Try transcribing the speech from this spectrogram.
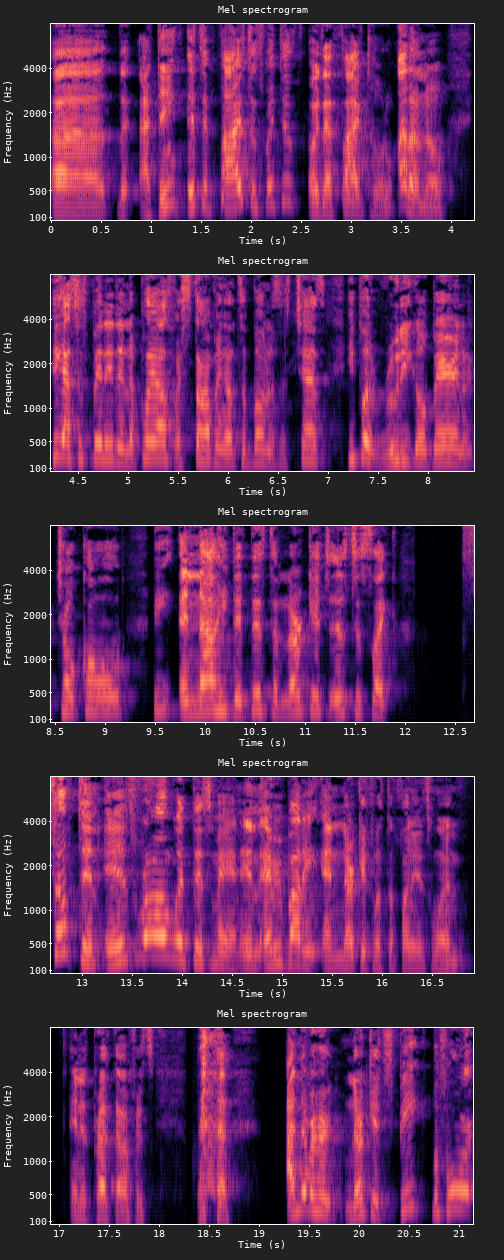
uh I think is it five suspensions or is that five total? I don't know. He got suspended in the playoffs for stomping on Sabonis' chest. He put Rudy Gobert in a chokehold. He and now he did this to Nurkic. It's just like something is wrong with this man. And everybody and Nurkic was the funniest one in his press conference. I never heard Nurkic speak before,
